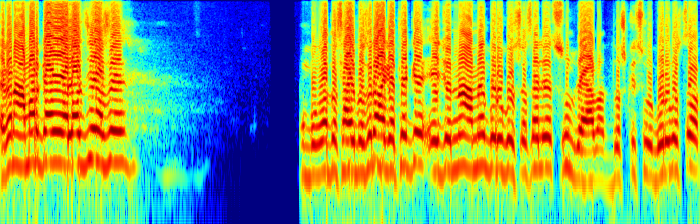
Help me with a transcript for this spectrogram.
এখন আমার গায়ে অ্যালার্জি আছে। গত চার বছর আগে থেকে এই জন্য আমি গরু গোস্ত চাইলে চুল গায়ে আমার দোষ কিছু গরু গোস্তর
